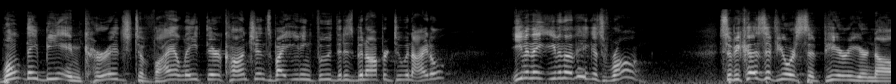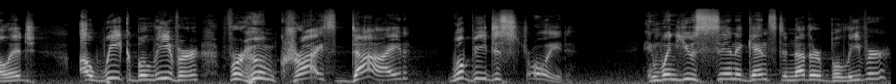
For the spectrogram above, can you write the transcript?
won't they be encouraged to violate their conscience by eating food that has been offered to an idol? Even, they, even though they think it's wrong. So, because of your superior knowledge, a weak believer for whom Christ died will be destroyed. And when you sin against another believer,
